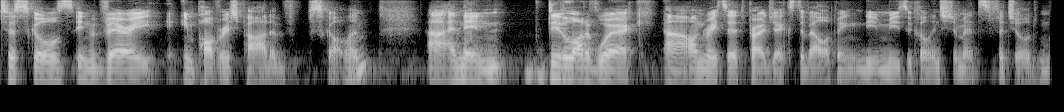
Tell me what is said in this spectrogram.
to schools in a very impoverished part of Scotland uh, and then did a lot of work uh, on research projects developing new musical instruments for children,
